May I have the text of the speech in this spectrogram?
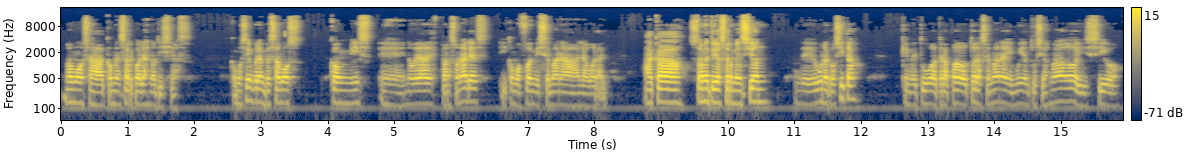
Vamos a comenzar con las noticias. Como siempre empezamos con mis eh, novedades personales y cómo fue mi semana laboral. Acá solamente voy a hacer mención de una cosita que me tuvo atrapado toda la semana y muy entusiasmado y sigo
